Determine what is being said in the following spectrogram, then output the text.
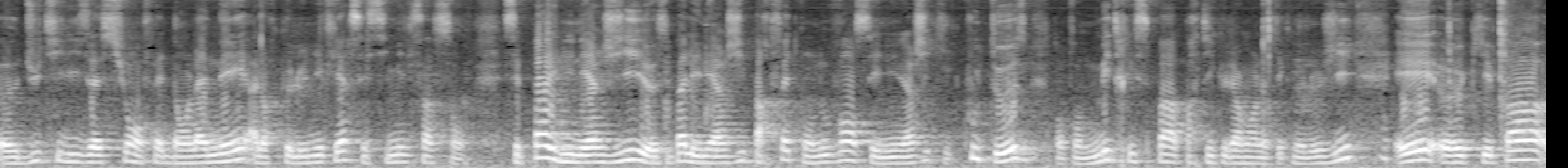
d'utilisation en fait dans l'année, alors que le nucléaire c'est 6500. C'est pas une énergie, c'est pas l'énergie parfaite qu'on nous vend, c'est une énergie qui est coûteuse, dont on ne maîtrise pas particulièrement la technologie et qui est pas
